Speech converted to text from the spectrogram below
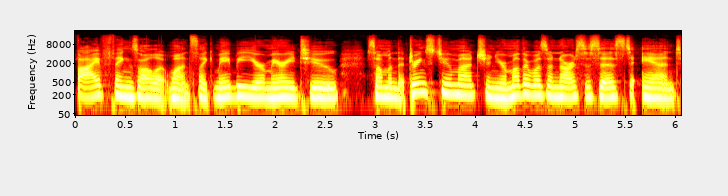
five things all at once. Like maybe you're married to someone that drinks too much and your mother was a narcissist and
